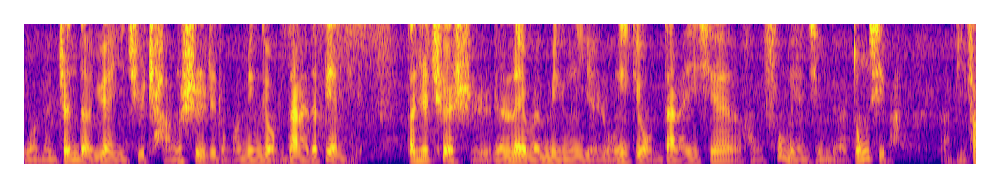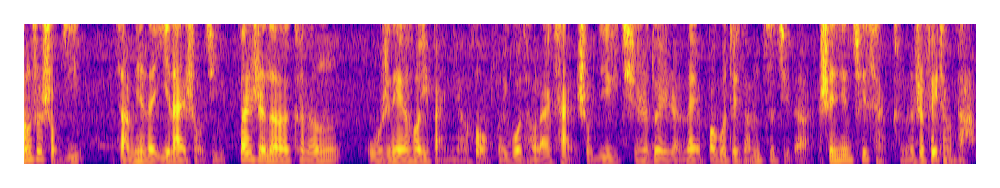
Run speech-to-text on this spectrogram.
我们真的愿意去尝试这种文明给我们带来的便捷。但是确实，人类文明也容易给我们带来一些很负面性的东西吧？啊，比方说手机，咱们现在依赖手机，但是呢，可能。五十年后、一百年后，回过头来看，手机其实对人类，包括对咱们自己的身心摧残，可能是非常大的。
